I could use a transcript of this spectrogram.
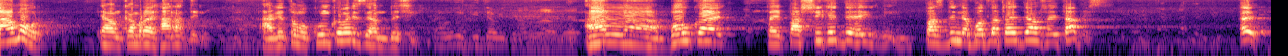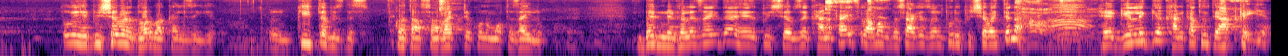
কামর এখন কামড়ায় হারা দিন। আগে তো কম কামারিছে এখন বেশি? আল্লাহ, বউ কয়, তাই পাঁচ শিখাই দে এই পাঁচ দিন বদলাটাই দাম সেই তাবিজ। এই তুমি পিসেবের ধরবা কালি যাইয়ে। কি তাবিজ দেশ কথা আচ্ছা রাখতে কোনো মতে যাইলো। বেন্নে খেলে যাই দে হে পিসেব যে খান খাইছিল আমার দেশে আগে জনপুরি পিসে পাইতে না। হে গেলে গিয়ে খানকা থইতে আটকাই গিয়া।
